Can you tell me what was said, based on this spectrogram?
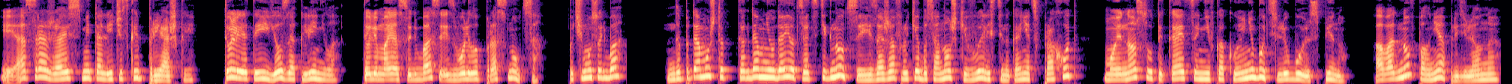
я сражаюсь с металлической пряжкой. То ли это ее заклинило, то ли моя судьба соизволила проснуться. Почему судьба? Да потому что, когда мне удается отстегнуться и, зажав в руке босоножки, вылезти, наконец, в проход, мой нос утыкается не в какую-нибудь любую спину, а в одну вполне определенную.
